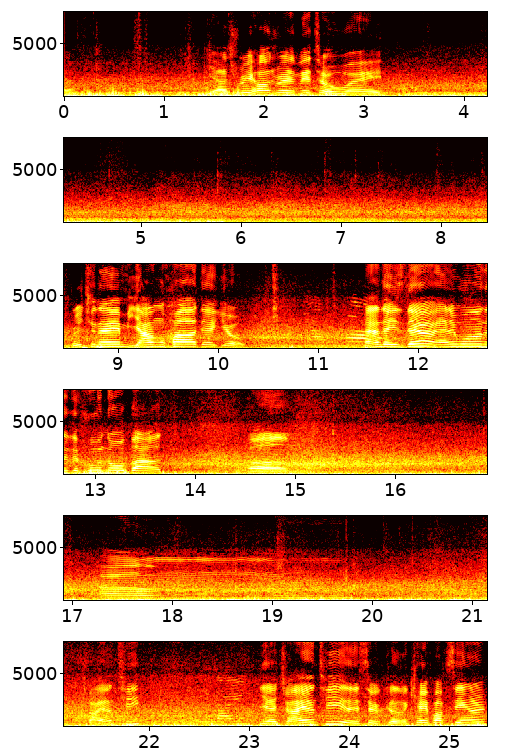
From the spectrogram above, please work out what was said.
Yeah Yeah 300 meter away Rich name Yanghwa Daegyo and is there anyone who know about um, um, Zion.T? Yeah, Zion.T is a um, K-pop singer,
